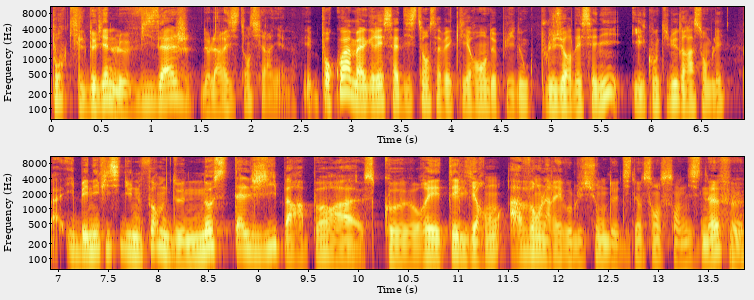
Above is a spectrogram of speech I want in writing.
pour qu'il devienne le visage de la résistance iranienne. Et pourquoi, malgré sa distance avec l'Iran depuis donc plusieurs décennies, il continue de rassembler? Bah, Il bénéficie d'une forme de nostalgie par rapport à ce qu'aurait été l'Iran avant la révolution de 1979, mmh. euh,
